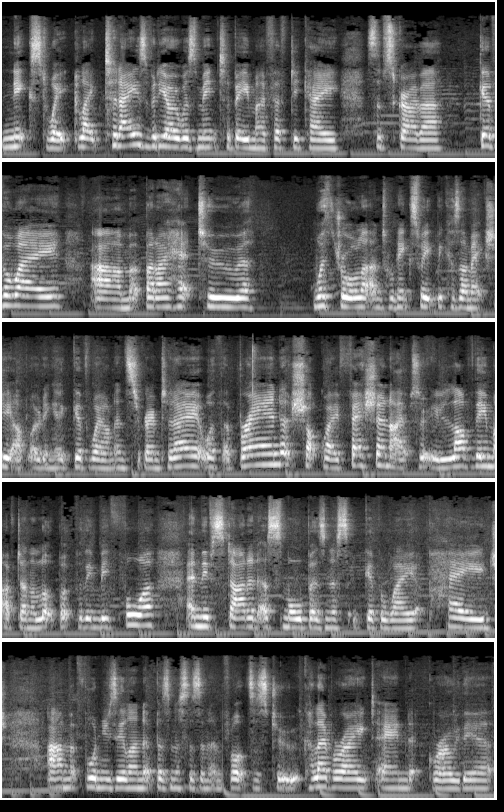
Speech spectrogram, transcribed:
next week. Like today's video was meant to be my 50k subscriber giveaway um, but I had to withdraw it until next week because I'm actually uploading a giveaway on Instagram today with a brand, Shockwave Fashion. I absolutely love them. I've done a lookbook for them before and they've started a small business giveaway page um, for New Zealand businesses and influencers to collaborate and grow their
